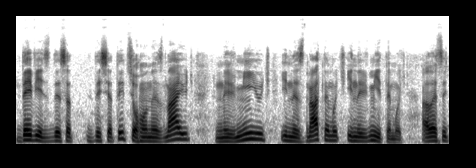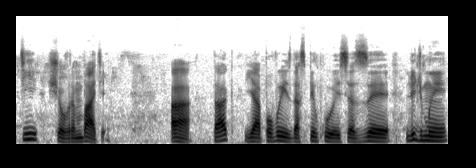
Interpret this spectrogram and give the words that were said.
9 з 10 10 цього не знають, не вміють і не знатимуть, і не вмітимуть. Але це ті, що в рембаті. А так, я по виїздах спілкуюся з людьми,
